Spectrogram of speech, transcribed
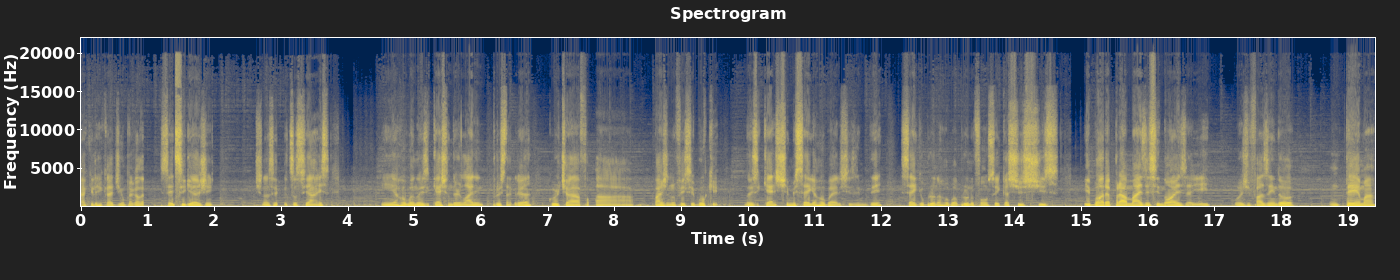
aquele recadinho pra galera seguir a gente nas redes sociais em arroba noisecast underline pro Instagram, curte a, a página no Facebook, Noisecast, me segue arroba LXMD, segue o Bruno arroba Bruno Fonseca XX e bora pra mais esse nós aí, hoje fazendo um tema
